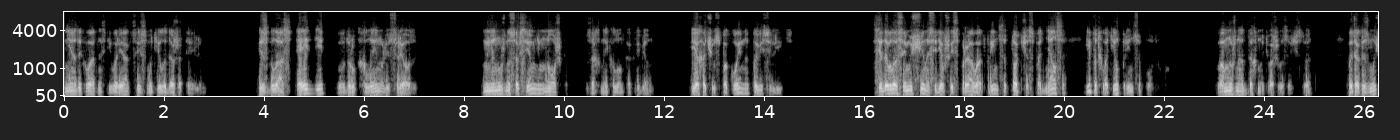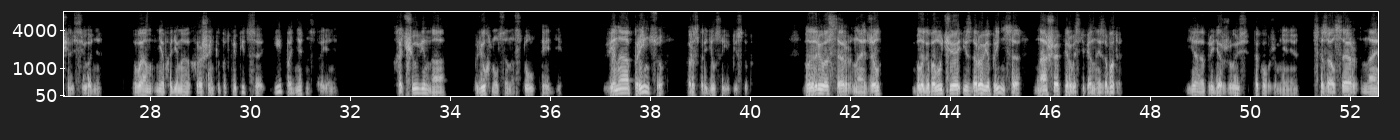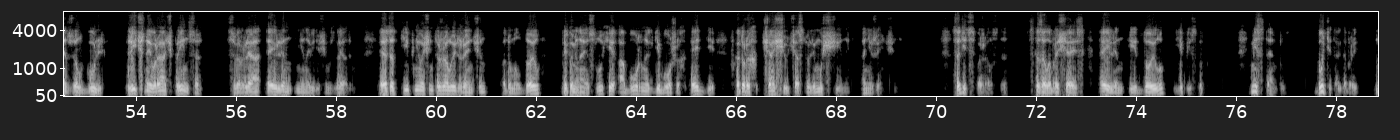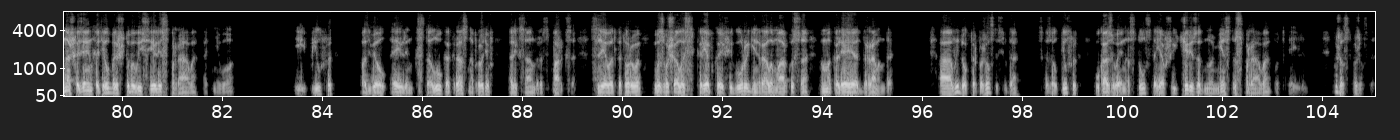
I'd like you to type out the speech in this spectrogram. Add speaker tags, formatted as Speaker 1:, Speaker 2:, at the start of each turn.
Speaker 1: Неадекватность его реакции смутила даже Эйлин. Из глаз Эдди вдруг хлынули слезы. «Мне нужно совсем немножко», — захныкал он, как ребенок. «Я хочу спокойно повеселиться». Седовласый мужчина, сидевший справа от принца, тотчас поднялся и подхватил принца под руку. «Вам нужно отдохнуть, ваше высочество. Вы так измучились сегодня. Вам необходимо хорошенько подкрепиться и поднять настроение. «Хочу вина», — плюхнулся на стул Эдди. «Вина принцу», — распорядился епископ. «Благодарю вас, сэр Найджел. Благополучие и здоровье принца — наша первостепенная забота». «Я придерживаюсь такого же мнения», — сказал сэр Найджел Гуль, личный врач принца сверля Эйлин ненавидящим взглядом. «Этот тип не очень-то жалует женщин», — подумал Дойл, припоминая слухи о бурных дебошах Эдди, в которых чаще участвовали мужчины, а не женщины. «Садитесь, пожалуйста», — сказал, обращаясь к Эйлин и Дойлу, епископ. «Мисс Темпл, будьте так добры. Наш хозяин хотел бы, чтобы вы сели справа от него». И Пилфред подвел Эйлин к столу как раз напротив Александра Спаркса, слева от которого возвышалась крепкая фигура генерала Маркуса Макалея Драмонда. — А вы, доктор, пожалуйста, сюда, — сказал Пилфред, указывая на стул, стоявший через одно место справа от Эйлин. — Пожалуйста, пожалуйста.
